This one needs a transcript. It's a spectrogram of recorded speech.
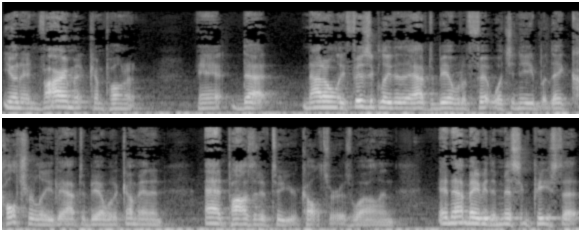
you know, an environment component and that not only physically do they have to be able to fit what you need, but they culturally they have to be able to come in and add positive to your culture as well. And and that may be the missing piece that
